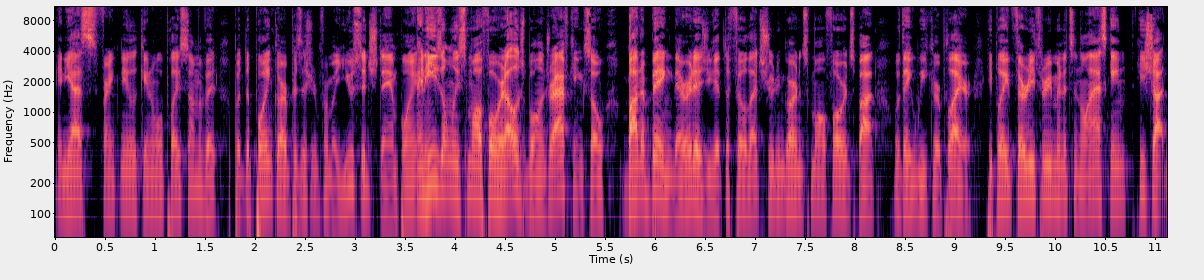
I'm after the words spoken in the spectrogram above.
And yes, Frank Ntilikina will play some of it, but the point guard position from a usage standpoint, and he's only small forward eligible on DraftKings. So bada bing, there it is. You get to fill that shooting guard and small forward spot with a weaker player. He played 33 minutes in the last game. He shot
